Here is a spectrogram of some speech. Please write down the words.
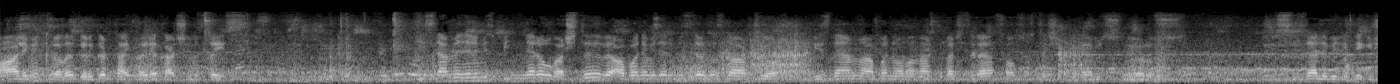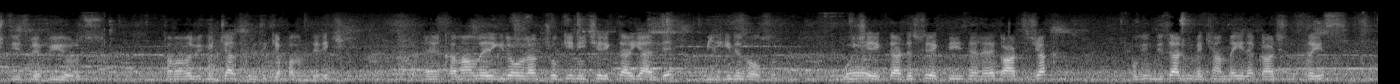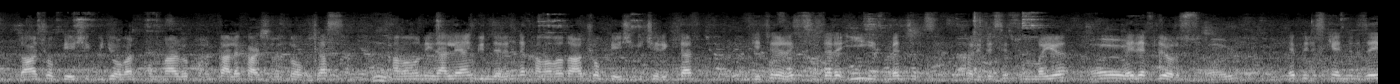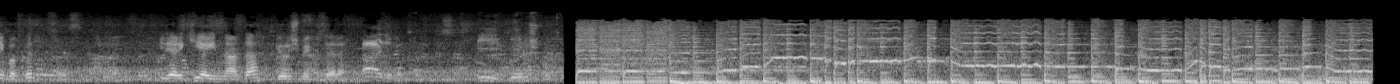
Alemin kralı Gırgır Tayfa ile karşınızdayız. İzlenmelerimiz binlere ulaştı ve abonelerimiz de hızla artıyor. İzleyen ve abone olan arkadaşlara sonsuz teşekkürlerimizi sunuyoruz. Biz sizlerle birlikte güçlüyüz ve büyüyoruz. Kanala bir güncel kritik yapalım dedik. Ee, kanalla ilgili olarak çok yeni içerikler geldi. Bilginiz olsun. Bu içerikler de sürekli izlenerek artacak. Bugün güzel bir mekanda yine karşınızdayız. Daha çok değişik videolar, konular ve konuklarla karşınızda olacağız. Kanalın ilerleyen günlerinde kanala daha çok değişik içerikler getirerek sizlere iyi hizmet kalitesi sunmayı Evet. hedefliyoruz. Abi. Hepiniz kendinize iyi bakın. İleriki yayınlarda görüşmek üzere. Hadi bakalım. İyi görüş bakalım.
